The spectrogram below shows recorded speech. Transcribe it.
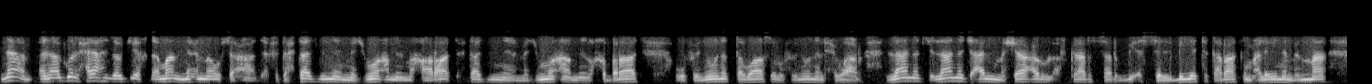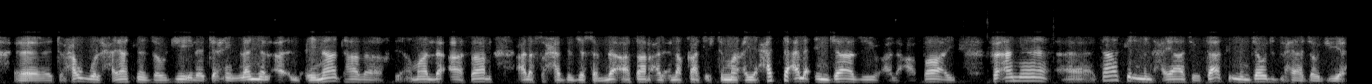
نعم أنا أقول الحياة الزوجية اختمان نعمة وسعادة فتحتاج منا مجموعة من المهارات تحتاج منا مجموعة من الخبرات وفنون التواصل وفنون الحوار. لا نج... لا نجعل المشاعر والأفكار السلبية تتراكم علينا مما أه تحول حياتنا الزوجية إلى جحيم لأن العناد هذا أختي أمان له آثار على صحة الجسد لا آثار على العلاقات الاجتماعية حتى على إنجازي وعلى عطائي فأنا آه، تاكل من حياتي وتاكل من جودة الحياة الزوجية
